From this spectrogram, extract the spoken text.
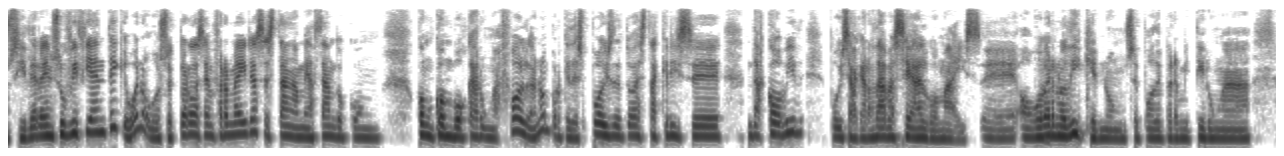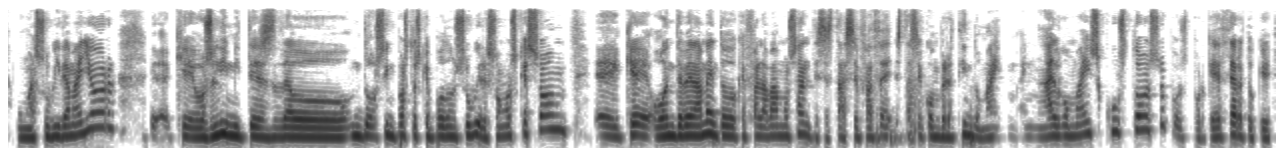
considera insuficiente e que, bueno, o sector das enfermeiras están ameazando con, con convocar unha folga, non? Porque despois de toda esta crise da COVID, pois agardábase algo máis. Eh, o goberno di que non se pode permitir unha, unha subida maior, eh, que os límites do, dos impostos que poden subir son os que son, eh, que o endebenamento do que falábamos antes estáse, face, estáse convertindo mai, en algo máis custoso, pois porque é certo que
